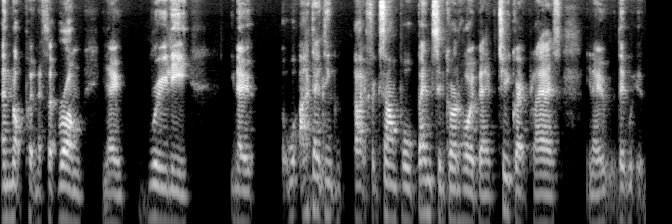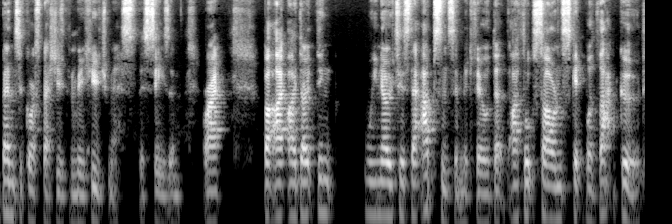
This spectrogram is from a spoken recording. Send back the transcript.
and not putting a foot wrong. You know, really, you know. I don't think, like for example, Benson and Højbjerg, two great players. You know, Benson Bentancur especially is going to be a huge miss this season, right? But I, I don't think we noticed their absence in midfield. That I thought Sarr and Skipp were that good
